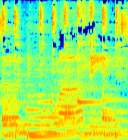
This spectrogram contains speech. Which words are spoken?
Senyum manis.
